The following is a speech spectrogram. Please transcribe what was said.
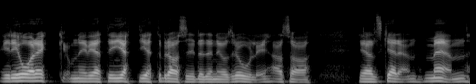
IDH-REC, om ni vet, det är en jätte, jättebra sida, den är otrolig. Alltså, jag älskar den. Men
